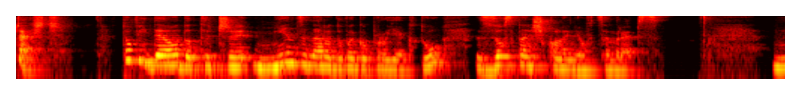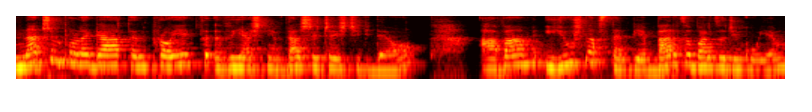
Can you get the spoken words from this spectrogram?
Cześć! To wideo dotyczy międzynarodowego projektu Zostań szkoleniowcem REPS. Na czym polega ten projekt, wyjaśnię w dalszej części wideo. A Wam już na wstępie bardzo, bardzo dziękuję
